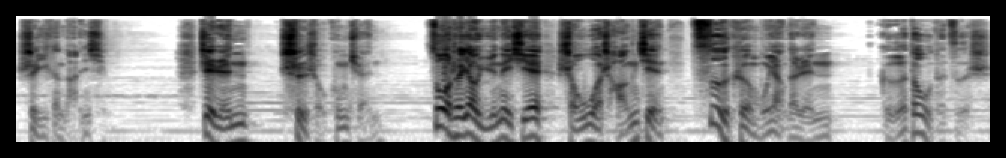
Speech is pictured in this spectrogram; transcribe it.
是一个男性，这人赤手空拳，做着要与那些手握长剑、刺客模样的人格斗的姿势。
